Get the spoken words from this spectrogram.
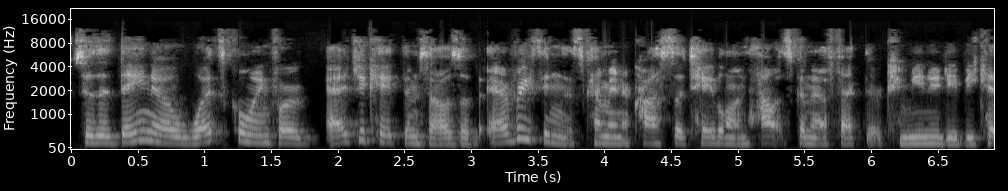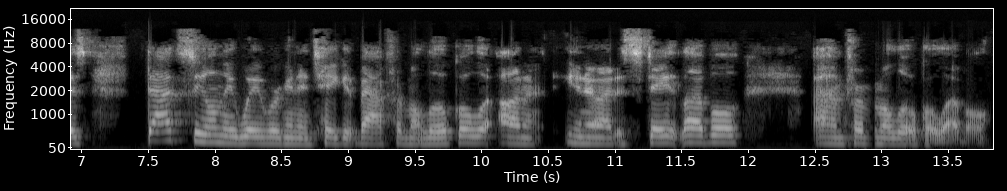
so that they know what's going for educate themselves of everything that's coming across the table and how it's going to affect their community because that's the only way we're going to take it back from a local on a, you know at a state level um, from a local level.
